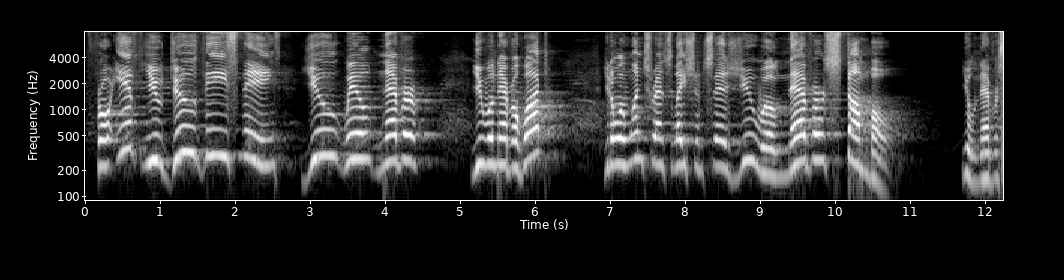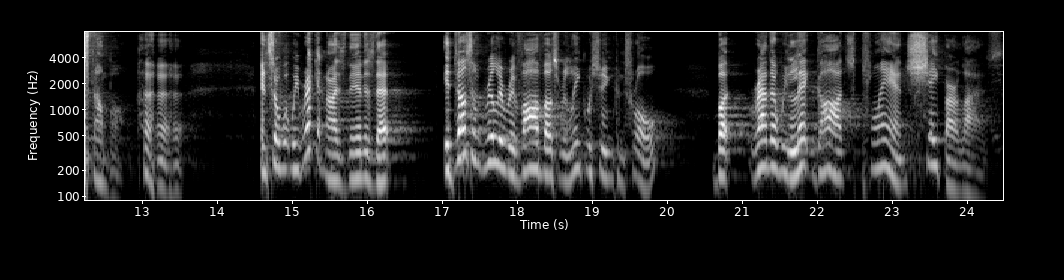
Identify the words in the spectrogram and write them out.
For if you do these things, you will never, you will never what? You know, when one translation says, you will never stumble, you'll never stumble. and so, what we recognize then is that it doesn't really revolve us relinquishing control, but rather we let God's plan shape our lives.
